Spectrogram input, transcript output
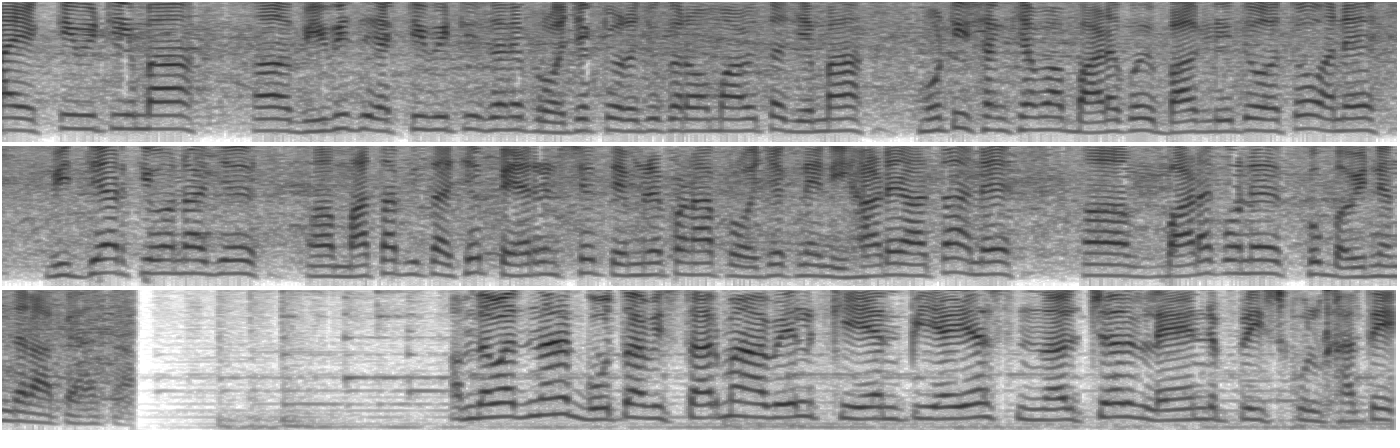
આ એક્ટિવિટીમાં વિવિધ એક્ટિવિટીઝ અને પ્રોજેક્ટો રજૂ કરવામાં આવ્યા હતા, જેમાં મોટી સંખ્યામાં બાળકોએ ભાગ લીધો હતો અને વિદ્યાર્થીઓના જે માતા પિતા છે પેરેન્ટ્સ છે, તેમણે પણ આ પ્રોજેક્ટને નિહાળ્યા હતા અને બાળકોને ખૂબ અભિનંદન આપ્યા હતા. અમદાવાદના ગોતા વિસ્તારમાં આવેલ કેએનપીઆઈએસ નર્ચર લેન્ડ પ્રીસ્કૂલ ખાતે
